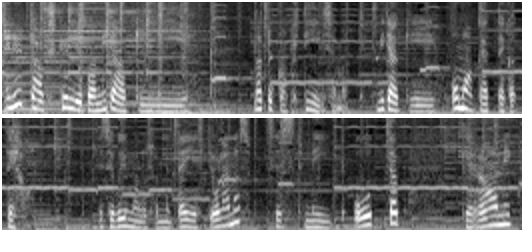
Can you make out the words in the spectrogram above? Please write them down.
ja nüüd tahaks küll juba midagi natuke aktiivsemat, midagi oma kätega teha. ja see võimalus on meil täiesti olemas, sest meid ootab keraamik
